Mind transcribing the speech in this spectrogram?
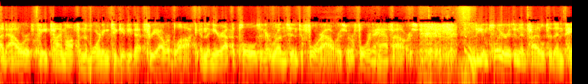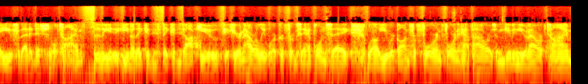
an hour of paid time off in the morning to give you that three hour block," and then you're at the polls and it runs into four hours or four and a half hours. The employer isn't entitled to then pay you for that additional time. The you know they could they could dock you if you're an hourly worker, for example, and say, "Well, you were gone for four and four and a half hours. I'm giving you an hour of time,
